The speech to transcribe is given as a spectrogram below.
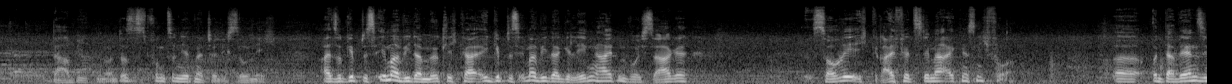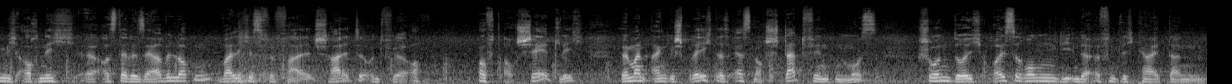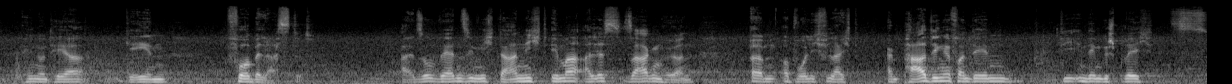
darbieten. Und das funktioniert natürlich so nicht. Also gibt es immer wieder Möglichkeiten, gibt es immer wieder Gelegenheiten, wo ich sage, sorry, ich greife jetzt dem Ereignis nicht vor. Äh, Und da werden Sie mich auch nicht äh, aus der Reserve locken, weil ich es für falsch halte und für oft auch schädlich, wenn man ein Gespräch, das erst noch stattfinden muss, schon durch Äußerungen, die in der Öffentlichkeit dann hin und her gehen, vorbelastet. Also werden Sie mich da nicht immer alles sagen hören, ähm, obwohl ich vielleicht ein paar Dinge von denen, die in dem Gespräch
